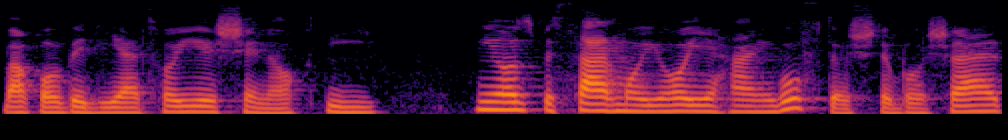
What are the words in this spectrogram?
و قابلیت های شناختی نیاز به سرمایه های هنگفت داشته باشد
